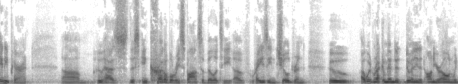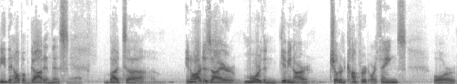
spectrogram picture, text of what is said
any parent um, who has this incredible responsibility of raising children who I wouldn't recommend it, doing it on your own. We need the help of God in this. Yeah. But, uh, you know, our desire more than giving our children comfort or things or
